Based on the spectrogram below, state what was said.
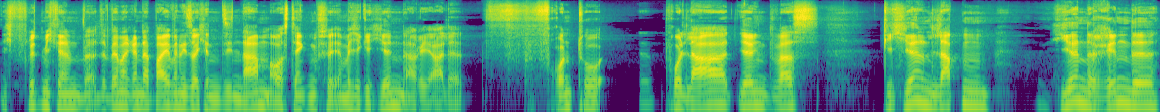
Ich würde mich gerne, wäre mal gerne dabei, wenn die solche Namen ausdenken für irgendwelche Gehirnareale. Frontopolar, irgendwas, Gehirnlappen, Hirnrinde,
